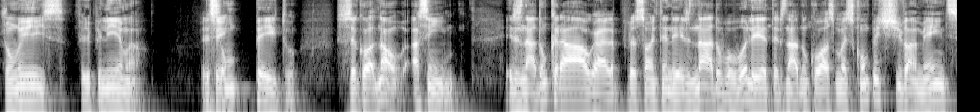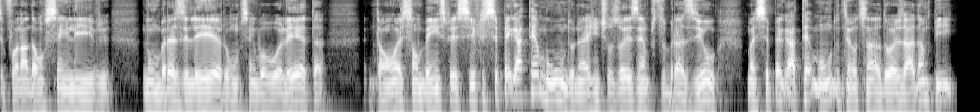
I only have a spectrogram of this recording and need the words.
João Luiz, Felipe Lima. Eles Sim. são peito. Se você colo- Não, assim, eles nadam crawl, galera, pro pessoal entender. Eles nadam borboleta, eles nadam costa, mas competitivamente, se for nadar um 100 livre num brasileiro, um 100 borboleta, então eles são bem específicos. Se você pegar até mundo, né? A gente usou exemplos do Brasil, mas se você pegar até mundo, tem outros nadadores. Adam Pi,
